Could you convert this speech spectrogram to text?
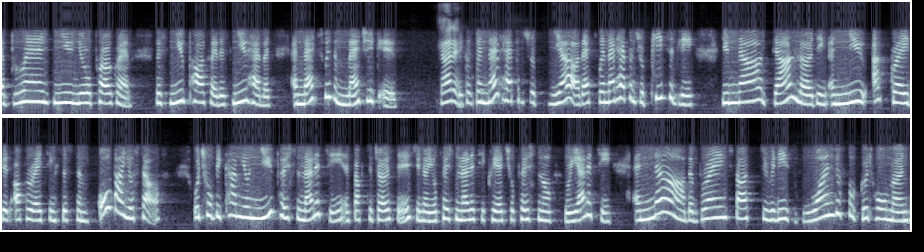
a brand new neural program, this new pathway, this new habit. And that's where the magic is. Got it. Because when that happens, yeah, that's when that happens repeatedly, you're now downloading a new upgraded operating system all by yourself which will become your new personality, as Dr. Joe says, you know, your personality creates your personal reality. And now the brain starts to release wonderful good hormones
